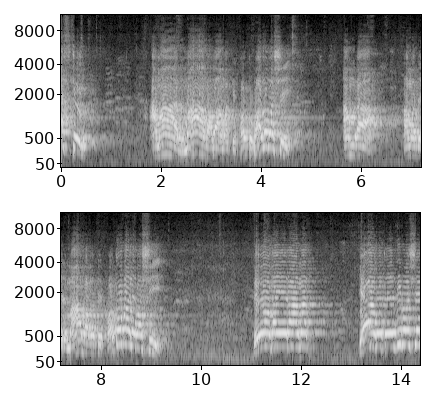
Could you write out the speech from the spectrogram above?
আজকে আমার মা বাবা আমাকে কত ভালোবাসে, আমরা আমাদের মা বাবাকে কত ভালোবাসি। প্রিয় ভাইয়েরা আমার, কেয়ামতের দিবসে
